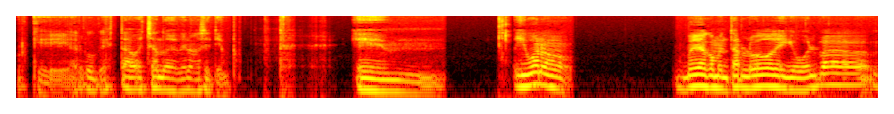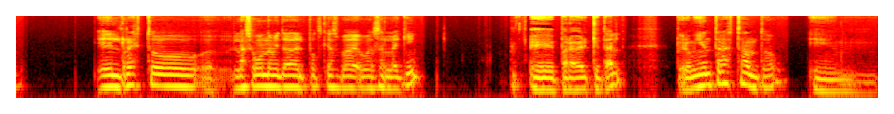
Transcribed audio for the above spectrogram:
Porque algo que estaba echando de menos hace tiempo. Em, y bueno, voy a comentar luego de que vuelva el resto, la segunda mitad del podcast va, a serla aquí, eh, para ver qué tal. Pero mientras tanto, eh,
